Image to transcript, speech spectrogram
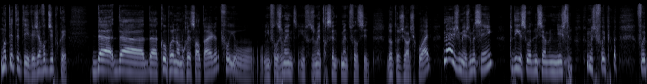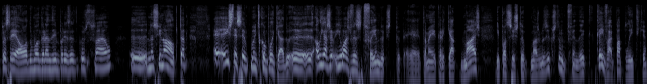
uma tentativa, já vou dizer porquê da, da, da culpa não morrer solteira foi o, infelizmente, infelizmente recentemente falecido Dr. Jorge Coelho, mas mesmo assim pedi a sua admissão de ministro, mas foi foi para CEO de uma grande empresa de construção uh, nacional. Portanto, é, isto é sempre muito complicado. Uh, aliás, eu às vezes defendo, isto é também é caricato demais e pode ser estúpido demais, mas eu costumo defender que quem vai para a política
